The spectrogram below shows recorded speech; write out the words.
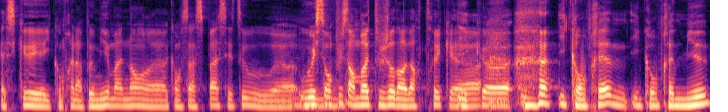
est-ce qu'ils comprennent un peu mieux maintenant euh, comment ça se passe et tout, ou, euh, ou ils sont plus en mode toujours dans leur truc. euh, ils comprennent, ils comprennent mieux.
